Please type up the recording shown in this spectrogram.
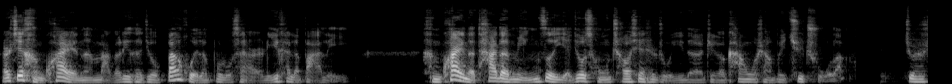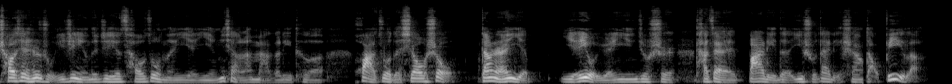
而且很快呢，玛格丽特就搬回了布鲁塞尔，离开了巴黎。很快呢，他的名字也就从超现实主义的这个刊物上被去除了。就是超现实主义阵营的这些操作呢，也影响了玛格丽特画作的销售。当然，也也有原因，就是他在巴黎的艺术代理商倒闭了。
